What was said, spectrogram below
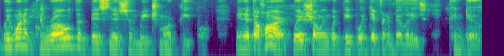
we want to grow the business and reach more people. I mean, at the heart we're showing what people with different abilities can do.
